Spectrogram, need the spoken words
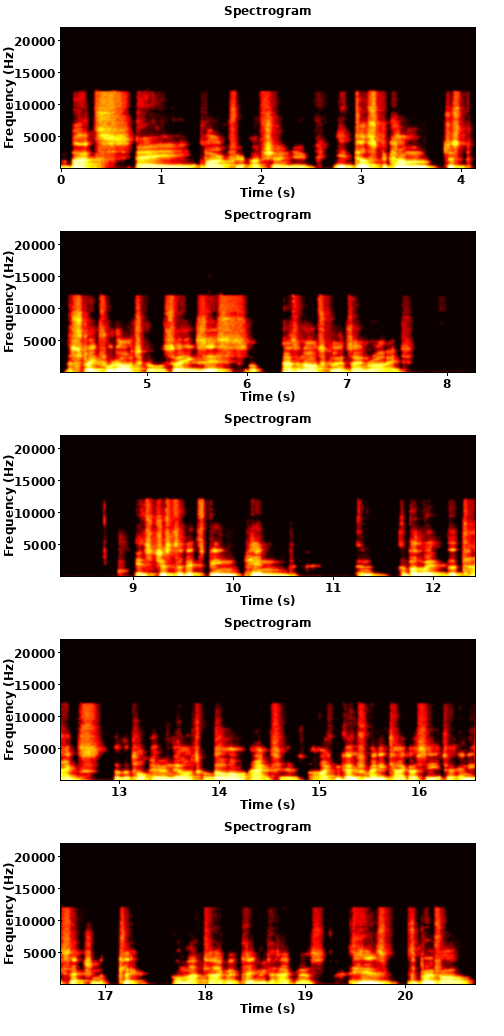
That's a biography I've shown you. It does become just a straightforward article. So it exists as an article in its own right. It's just that it's been pinned. And, and by the way, the tags at the top here in the article are active. I can go from any tag I see to any section, click on that tag, and it takes me to Agnes. Here's the profile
